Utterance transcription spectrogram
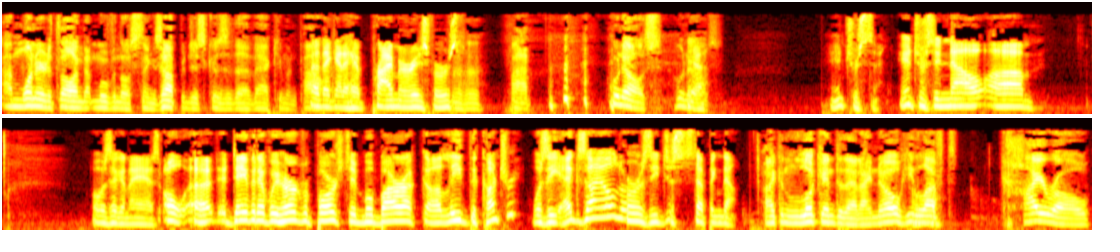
I'm wondering if they'll end up moving those things up just because of the vacuum and power. Uh, they got to have primaries 1st Uh-huh. But who knows? Who knows? Yeah. Interesting. Interesting. Now, um, what was I going to ask? Oh, uh, David, have we heard reports? Did Mubarak uh, leave the country? Was he exiled or is he just stepping down? I can look into that. I know he left Cairo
